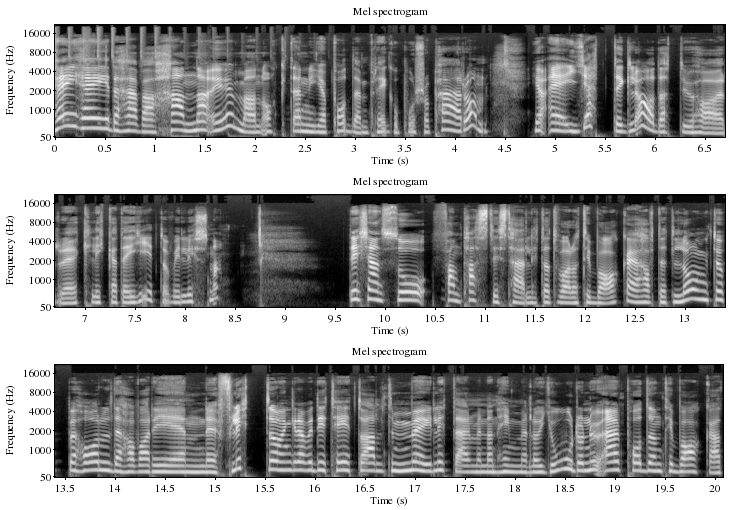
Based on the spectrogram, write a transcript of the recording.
Hej hej, det här var Hanna Öhman och den nya podden Prego Push och Päron. Jag är jätteglad att du har eh, klickat dig hit och vill lyssna. Det känns så fantastiskt härligt att vara tillbaka. Jag har haft ett långt uppehåll. Det har varit en eh, flytt och en graviditet och allt möjligt där mellan himmel och jord. Och nu är podden tillbaka,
